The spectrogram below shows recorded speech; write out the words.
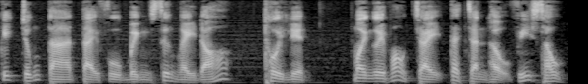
kích chúng ta tại phủ Bình Sương ngày đó. Thôi liệt, mọi người mau chạy ta chặn hậu phía sau.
